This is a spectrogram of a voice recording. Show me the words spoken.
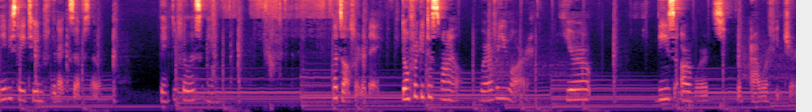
maybe stay tuned for the next episode. Thank you for listening. That's all for today. Don't forget to smile wherever you are. Here, these are words from our future.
